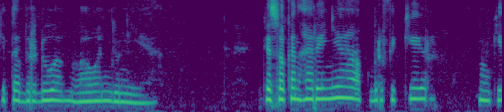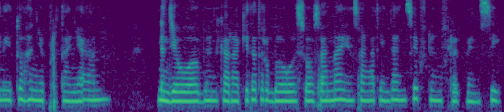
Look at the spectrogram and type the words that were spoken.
kita berdua melawan dunia. Keesokan harinya aku berpikir mungkin itu hanya pertanyaan dan jawaban karena kita terbawa suasana yang sangat intensif dan frekuensi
